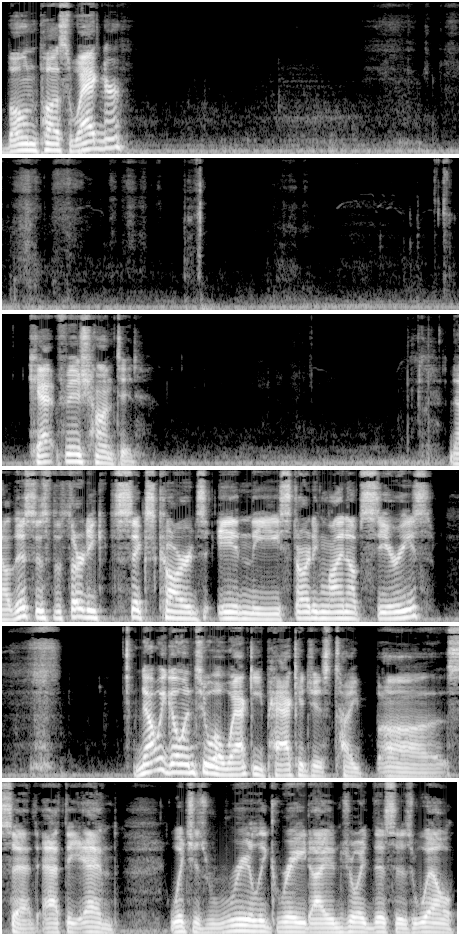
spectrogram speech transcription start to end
Bone Puss Wagner. Catfish Hunted. Now, this is the 36 cards in the starting lineup series. Now we go into a wacky packages type uh, set at the end, which is really great. I enjoyed this as well.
